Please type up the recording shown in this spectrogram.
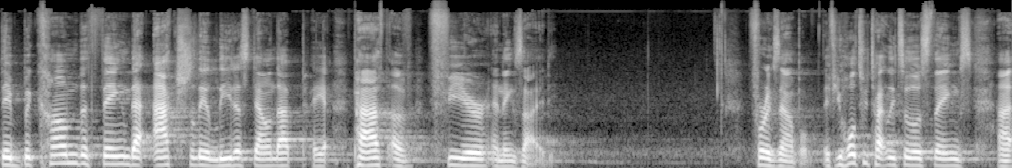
they become the thing that actually lead us down that path of fear and anxiety. For example, if you hold too tightly to those things uh,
